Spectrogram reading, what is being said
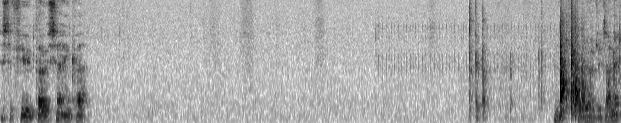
Just a few boats at anchor. Probably overdone it.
